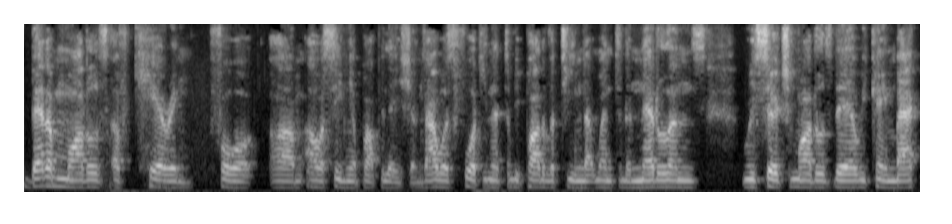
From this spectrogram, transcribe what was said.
better models of caring for um, our senior populations. I was fortunate to be part of a team that went to the Netherlands research models there. We came back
